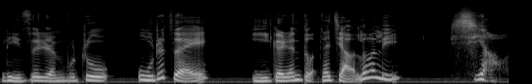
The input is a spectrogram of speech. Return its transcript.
李子忍不住捂着嘴，一个人躲在角落里笑。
